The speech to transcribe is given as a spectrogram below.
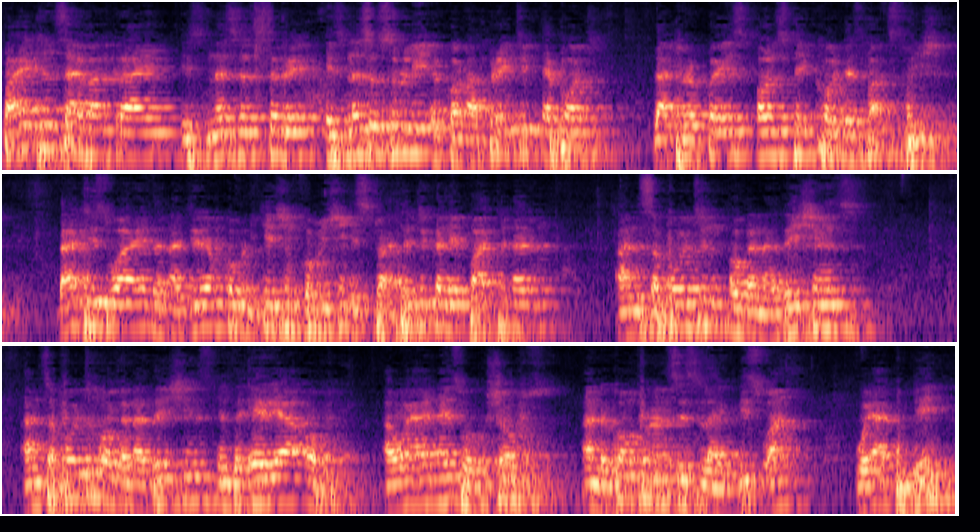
Fighting cybercrime is necessary is necessarily a collaborative effort that requires all stakeholders' participation. That is why the Nigerian Communication Commission is strategically partnering and supporting organizations and supporting organizations in the area of awareness workshops and the conferences like this one we are today.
